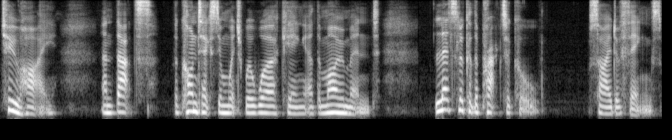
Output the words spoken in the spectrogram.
too high, and that's the context in which we're working at the moment. Let's look at the practical side of things.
